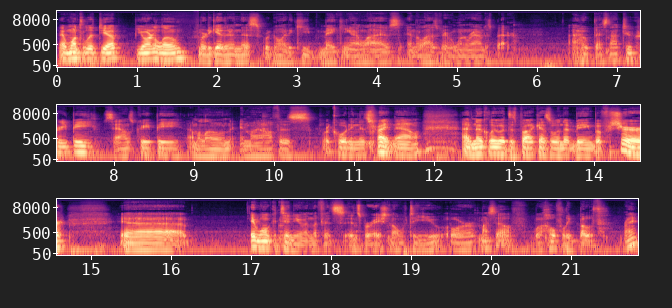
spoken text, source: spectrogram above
that want to lift you up. You aren't alone. We're together in this. We're going to keep making our lives and the lives of everyone around us better. I hope that's not too creepy. Sounds creepy. I'm alone in my office recording this right now. I have no clue what this podcast will end up being, but for sure, uh, it won't continue unless it's inspirational to you or myself. Well, hopefully both, right?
